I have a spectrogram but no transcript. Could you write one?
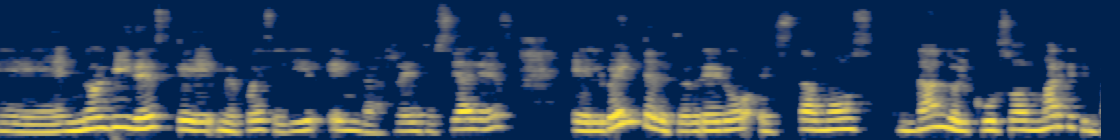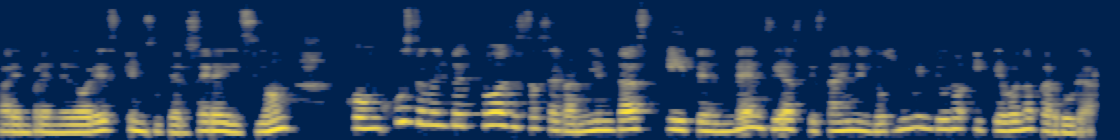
Eh, no olvides que me puedes seguir en las redes sociales. El 20 de febrero estamos dando el curso Marketing para Emprendedores en su tercera edición con justamente todas estas herramientas y tendencias que están en el 2021 y que van a perdurar.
